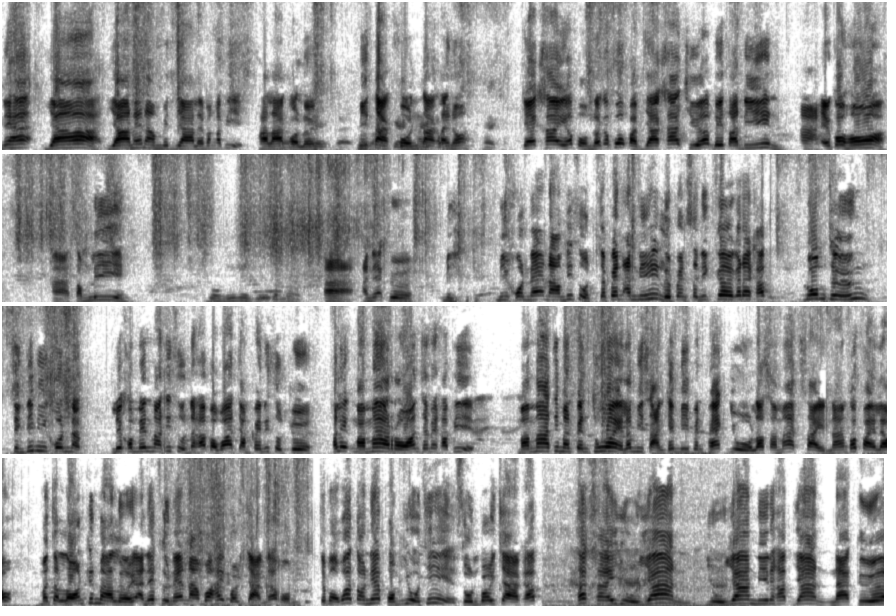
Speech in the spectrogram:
เนี่ยฮะยายาแนะนำเป็นยาอะไรบ้างครับพี่พาราก่อนเลยมีตากฝนตากอะไรเนาะ ใช่ครับแก้ไข้ครับผมแล้วก็พวกแบบยาฆ่าเชื้อเบตาดีนอ่าแอลกอฮอล์อ่าสำลี ช่วงนี้เนี่ยหิวกันมาก อ่า อันเนี้ยคือมีมีคนแนะนำที่สุด จะเป็นอันนี้หรือเป็นสนิกเกอร์ก็ได้ครับ รวมถึงสิ่งที่มีคนแบบเรียกคอมเมนต์มาที่สุดนะครับบอกว่าจำเป็นที่สุดคือเขาเรียกมาม่าร้อนใช่ไหมครับพี่ มาม่าที่มันเป็นถ้วย แล้วมีสารเคมีเป็นแพ็คอยู่ เราสามารถใส่น้ำเข้าไปแล้ว มันจะร้อนขึ้นมาเลย อันนี้คือแนะนำว่าให้บริจาคนะครับผม จะบอกว่าตอนนี้ผมอยู่ที่ศูนย์บริจาคครับ ถ้าใครอยู่ย่านอยู่ย่านนี้นะครับ ย่านนาเกลือ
